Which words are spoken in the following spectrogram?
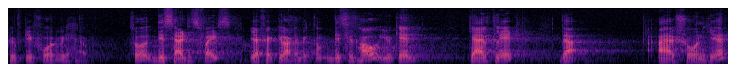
54 we have. So, this satisfies effective atomic This is how you can calculate the I have shown here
